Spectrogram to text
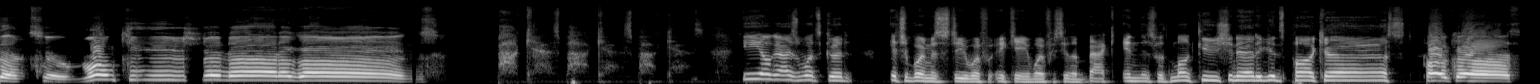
Welcome to Monkey Shenanigans. podcast, podcast, podcast. Yo, guys, what's good? It's your boy, Mr. Steve, Waifu, aka Waifu Stealer, back in this with Monkey Shenanigans podcast. Podcast.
